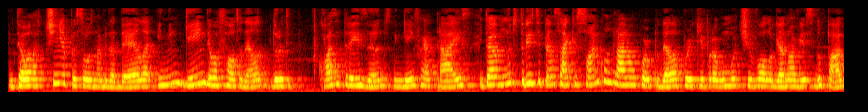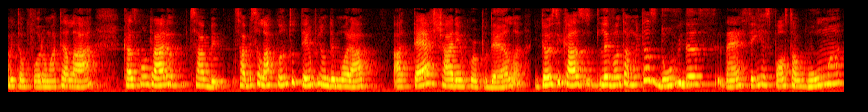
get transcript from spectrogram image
Então ela tinha pessoas na vida dela e ninguém deu a falta dela durante quase três anos, ninguém foi atrás. Então é muito triste pensar que só encontraram o corpo dela porque por algum motivo o aluguel não havia sido pago, então foram até lá. Caso contrário, sabe, sabe sei lá quanto tempo iam demorar até acharem o corpo dela. Então esse caso levanta muitas dúvidas, né, sem resposta alguma.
